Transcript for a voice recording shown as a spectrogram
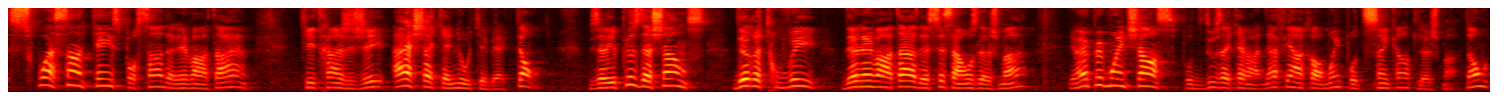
75% de l'inventaire qui est transigé à chaque année au Québec. Donc, vous avez plus de chances de retrouver de l'inventaire de 6 à 11 logements et un peu moins de chances pour du 12 à 49 et encore moins pour du 50 logements. Donc,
